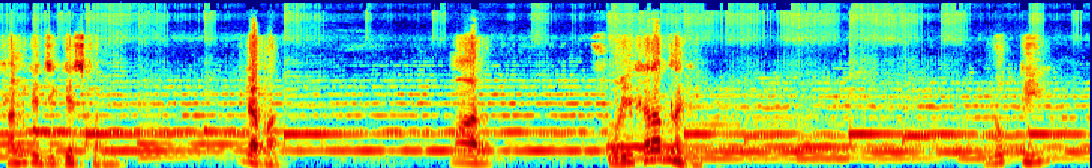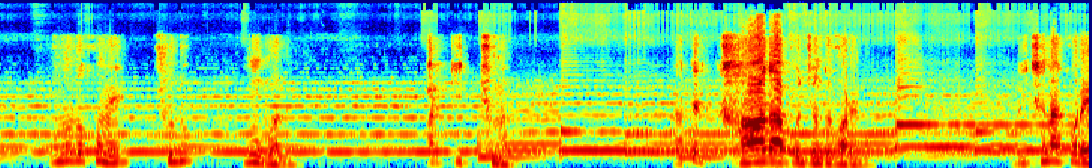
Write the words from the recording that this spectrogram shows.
স্বামীকে জিজ্ঞেস করে, কি ব্যাপার? তোমার শরীর খারাপ নাকি? লোকটি কোনো রকমে শুধু মু বলে, আর কিচ্ছু না। রাতের খাওয়া দাওয়া পর্যন্ত করে না। বিছানা করে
